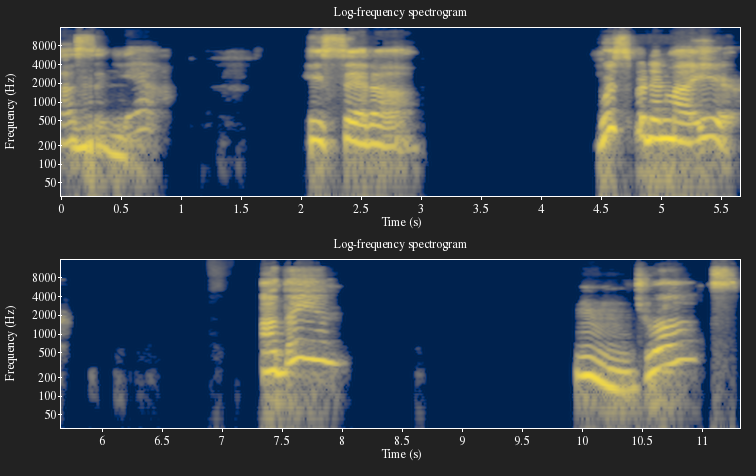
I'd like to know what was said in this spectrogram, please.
I mm. said, yeah. He said, uh, whispered in my ear, Are they in mm. drugs?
